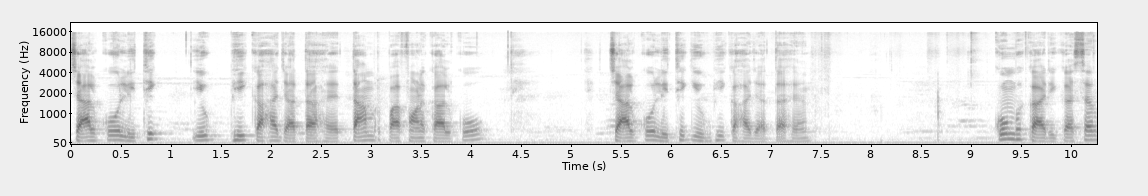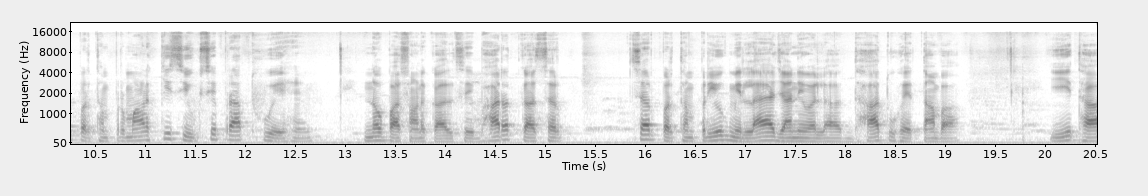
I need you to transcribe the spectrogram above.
चालकोलिथिक युग भी कहा जाता है? ताम्र पाषाण काल को चालकोलिथिक युग भी कहा जाता है। कुंभकारी का सर्वप्रथम प्रमाण किस युग से प्राप्त हुए हैं? नवपाषाण काल से भारत का सर्व, सर्वप्रथम प्रयोग में लाया जाने वाला धातु है तांबा। ये था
